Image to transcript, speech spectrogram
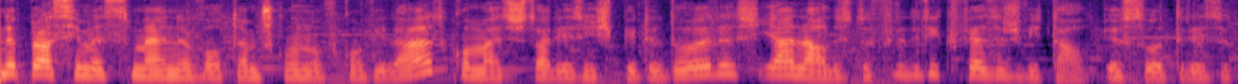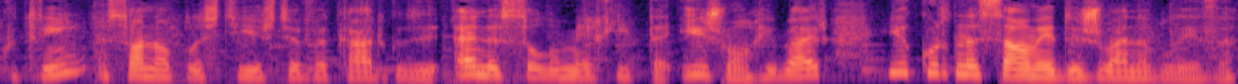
Na próxima semana voltamos com um novo convidado, com mais histórias inspiradoras e a análise do Frederico Fezas Vital. Eu sou a Teresa Cotrim, a sonoplastia esteve a cargo de Ana Salomé Rita e João Ribeiro e a coordenação é de Joana Beleza.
